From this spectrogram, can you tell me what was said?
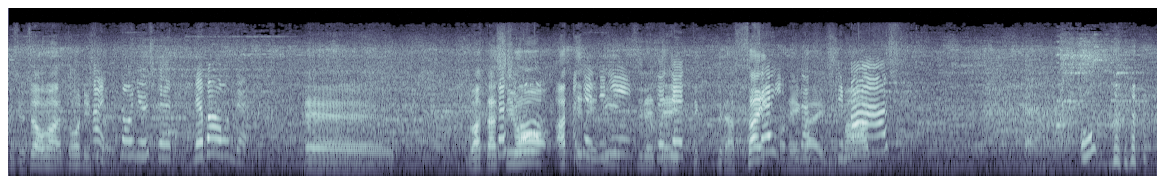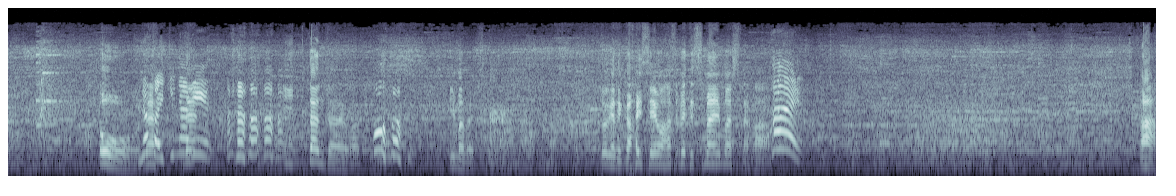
ですねちょっとまあ投入してはい、投入してレバーオンで。えー、私をアテネに連れて行ってください、お願いします。お？おおなんかいきなり、行ったんじゃないのかな今のやつというわけで凱旋を始めてしまいましたが。はい。あ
